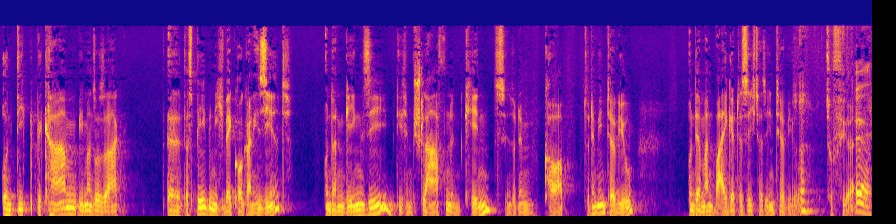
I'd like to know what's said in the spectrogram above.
Und die bekam, wie man so sagt, äh, das Baby nicht wegorganisiert, und dann ging sie mit diesem schlafenden Kind in so einem Korb zu dem Interview. Und der Mann weigerte sich, das Interview mhm. zu führen. Ja.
